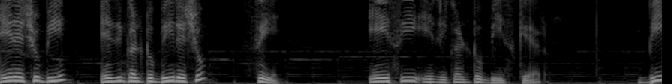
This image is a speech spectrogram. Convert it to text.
a ratio b is equal to b ratio c a c is equal to b square b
